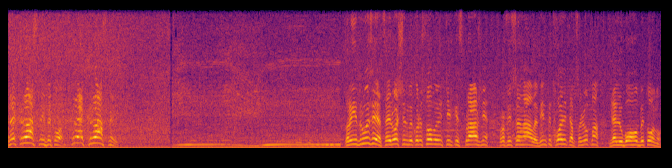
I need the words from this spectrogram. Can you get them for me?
Прекрасний бетон! Прекрасний! Дорогі друзі, цей розчин використовують тільки справжні професіонали. Він підходить абсолютно для любого бетону.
